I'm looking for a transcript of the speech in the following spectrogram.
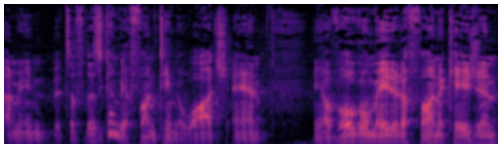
I mean, it's a, this is going to be a fun team to watch, and you know, Vogel made it a fun occasion.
